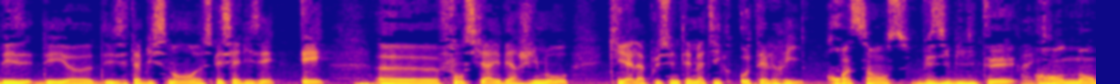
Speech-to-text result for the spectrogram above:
des, des, des établissements spécialisé, et euh, Foncia Hébergimo, qui elle a plus une thématique hôtellerie. Croissance, visibilité, rendement.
